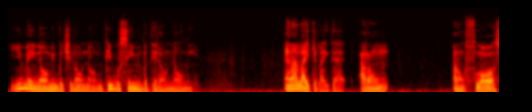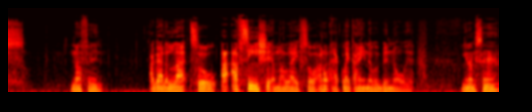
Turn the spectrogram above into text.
you may know me, but you don't know me. People see me, but they don't know me. And I like it like that. I don't, I don't floss, nothing. I got a lot, so I, have seen shit in my life, so I don't act like I ain't never been nowhere. You know what I'm saying?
